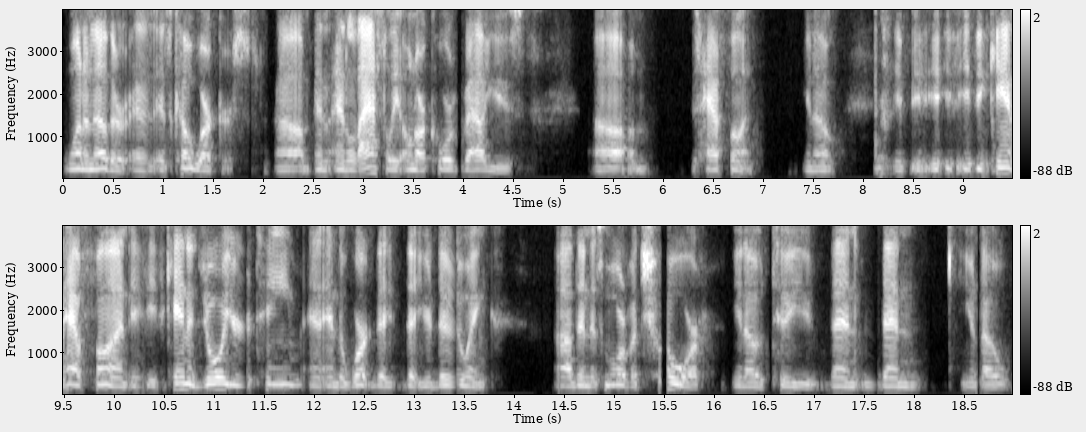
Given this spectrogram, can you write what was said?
one another as, as co-workers um, and and lastly on our core values um, is have fun you know if, if, if you can't have fun if, if you can't enjoy your team and, and the work that, that you're doing uh, then it's more of a chore you know to you than than you know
